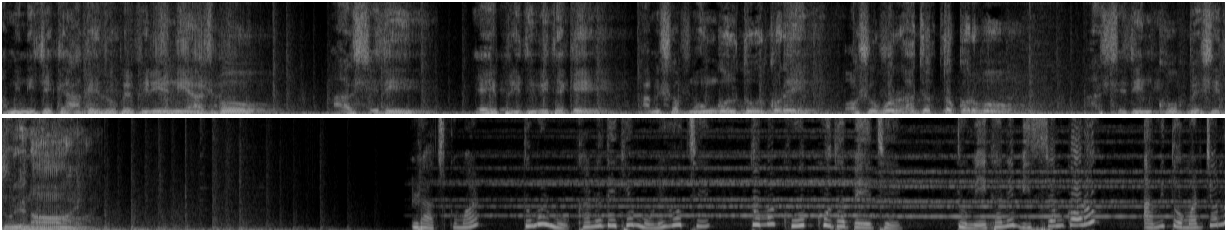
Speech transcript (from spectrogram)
আমি নিজেকে আগের রূপে ফিরিয়ে নিয়ে আসব। আর সেদিন এই পৃথিবী থেকে আমি সব মঙ্গল দূর করে অশুভ রাজত্ব করব। আর সেদিন খুব বেশি দূরে নয়। রাজকুমার তোমার মুখখানা দেখে মনে হচ্ছে তোমার খুব ক্ষুধা পেয়েছে। তুমি এখানে বিশ্রাম করো আমি তোমার জন্য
